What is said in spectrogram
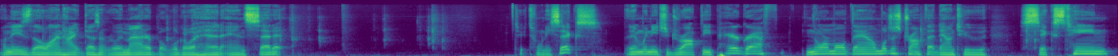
On these, the line height doesn't really matter, but we'll go ahead and set it to 26. Then we need to drop the paragraph normal down. We'll just drop that down to 16.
